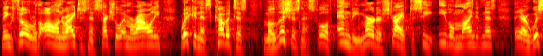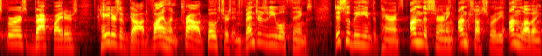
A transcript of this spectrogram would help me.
being filled with all unrighteousness, sexual immorality, wickedness, covetous, maliciousness, full of envy, murder, strife, deceit, evil mindedness. They are whisperers, backbiters, haters of God, violent, proud, boasters, inventors of evil things, disobedient to parents, undiscerning, untrustworthy, unloving,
